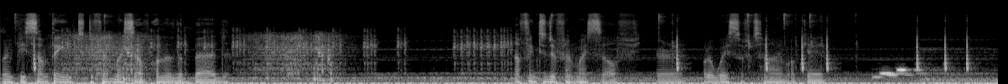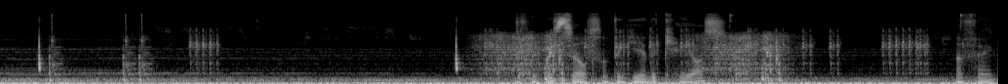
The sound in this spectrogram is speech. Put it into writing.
Might be something to defend myself under the bed. Nothing to defend myself here. What a waste of time. Okay. Defend myself something here in the chaos? Nothing.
